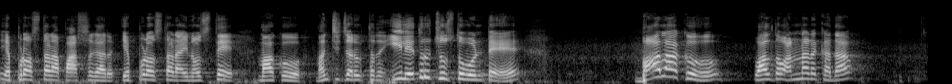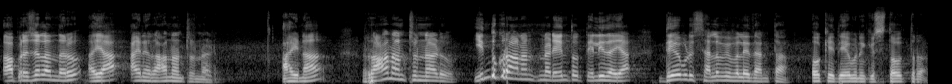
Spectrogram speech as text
ఎప్పుడు వస్తాడు ఆ పాస్టర్ గారు? ఎప్పుడు వస్తాడు? ఆయన వస్తే మాకు మంచి జరుగుతుంది. వీళ్ళు ఎదురు చూస్తూ ఉంటే బాలాకు వాళ్ళతో అన్నాడు కదా ఆ ప్రజలందరూ అయ్యా ఆయన రానంటున్నాడు. ఆయన రానంటున్నాడు. ఎందుకు రానంటున్నాడు? ఏంటో తెలియదయ్యా దేవుడు సెలవు ఇవ్వలేదంట. ఓకే దేవునికి స్తోత్రం.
